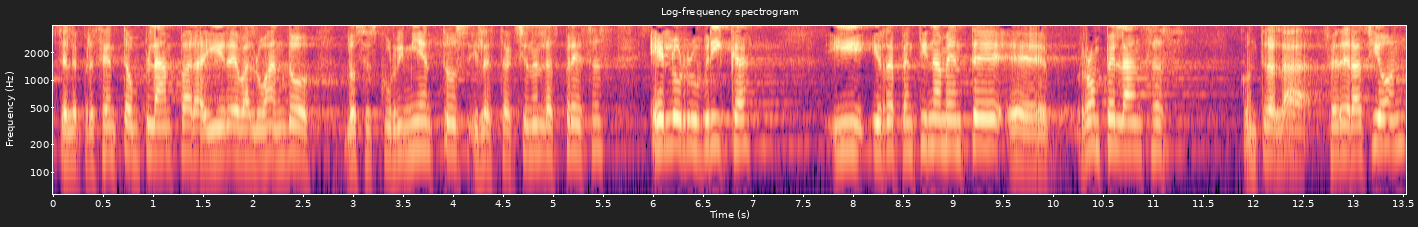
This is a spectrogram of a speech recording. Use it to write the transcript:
se le presenta un plan para ir evaluando los escurrimientos y la extracción en las presas. Él lo rubrica y, repentinamente eh, rompe lanzas contra la federación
